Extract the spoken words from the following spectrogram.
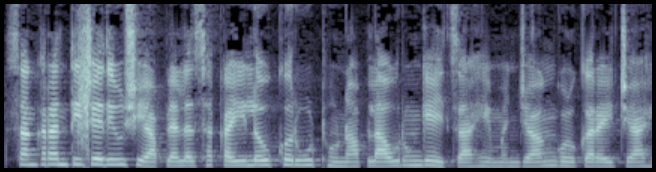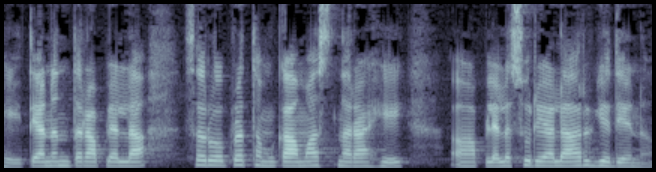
संक्रांतीच्या दिवशी आपल्याला सकाळी लवकर उठून आपलं आवरून घ्यायचं आहे म्हणजे आंघोळ करायची आहे. त्यानंतर आपल्याला सर्वप्रथम काम असणार आहे आपल्याला सूर्याला अर्घ्य देणं.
